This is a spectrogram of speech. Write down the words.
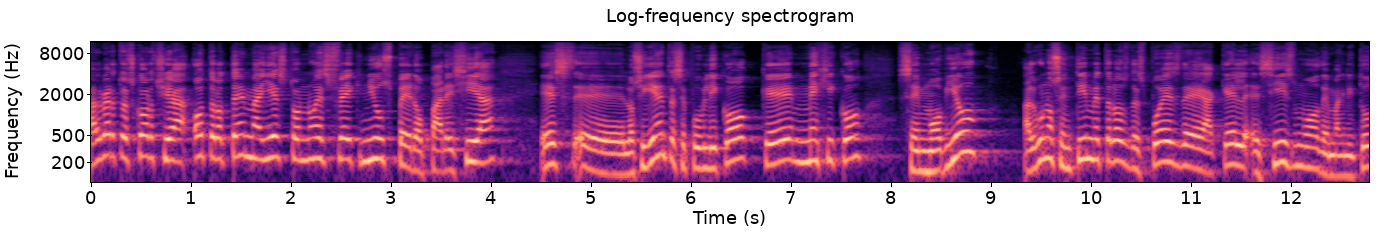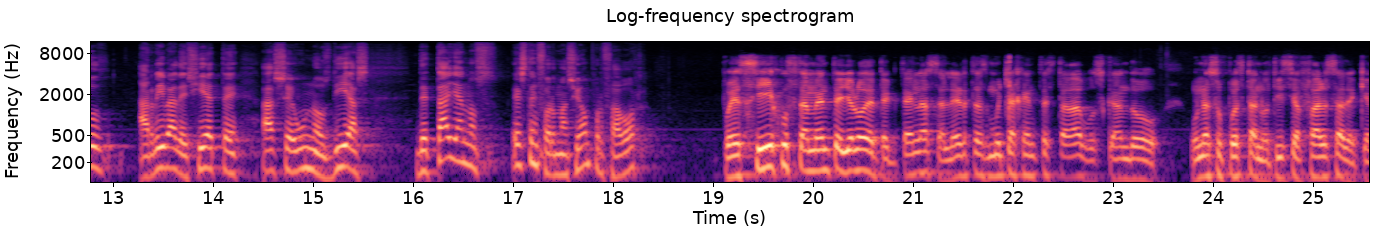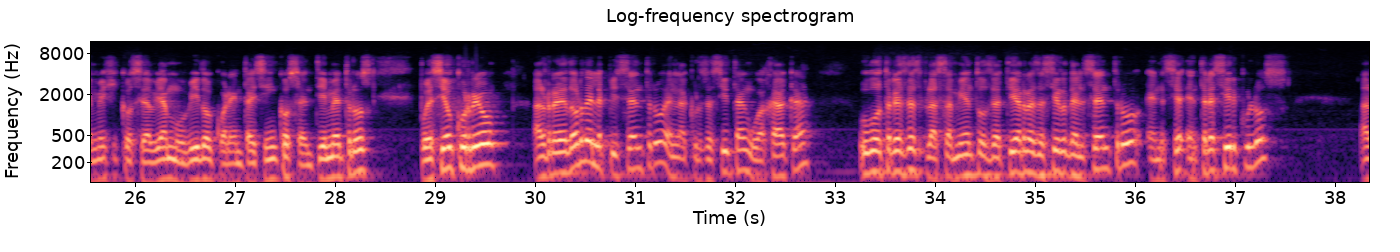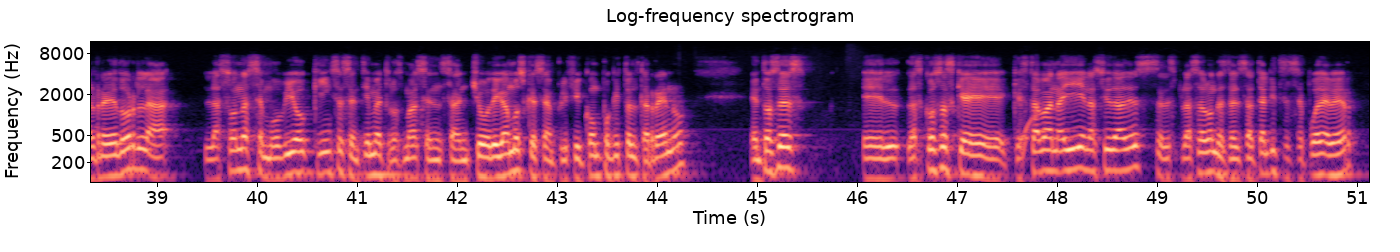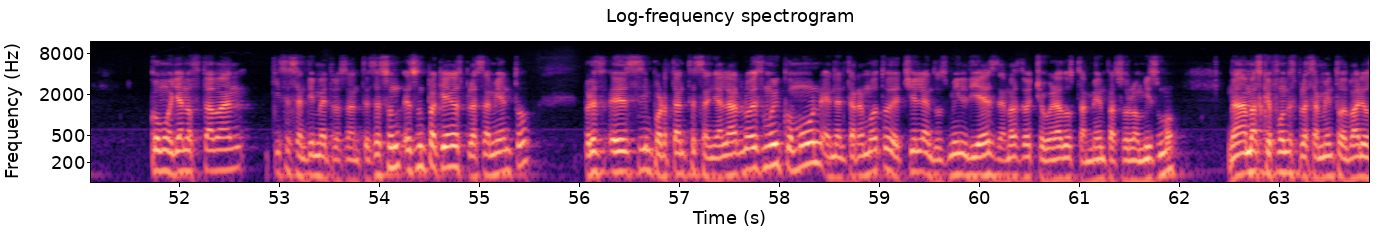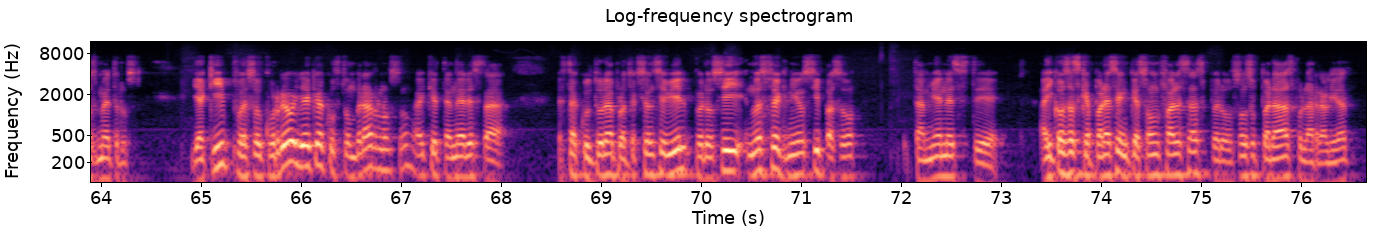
Alberto Escorcia, otro tema, y esto no es fake news, pero parecía, es eh, lo siguiente, se publicó que México se movió algunos centímetros después de aquel eh, sismo de magnitud arriba de 7 hace unos días. Detállanos esta información, por favor. Pues sí, justamente yo lo detecté en las alertas. Mucha gente estaba buscando una supuesta noticia falsa de que México se había movido 45 centímetros. Pues sí ocurrió. Alrededor del epicentro, en la crucecita en Oaxaca, hubo tres desplazamientos de tierra, es decir, del centro en, tres círculos. Alrededor la, la, zona se movió 15 centímetros más, en Sancho, digamos que se amplificó un poquito el terreno. Entonces, las cosas que, que, estaban ahí en las ciudades se desplazaron desde el satélite, se puede ver cómo ya no estaban 15 centímetros antes. Es un, es un pequeño desplazamiento, pero es, importante señalarlo. Es muy común en el terremoto de Chile en 2010, de más de 8 grados también pasó lo mismo, nada más que fue un desplazamiento de varios metros. Y aquí pues ocurrió y hay que acostumbrarnos, hay que tener esta, esta cultura de protección civil, pero sí, no es fake news, sí pasó. También este, hay cosas que parecen que son falsas, pero son superadas por la realidad.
